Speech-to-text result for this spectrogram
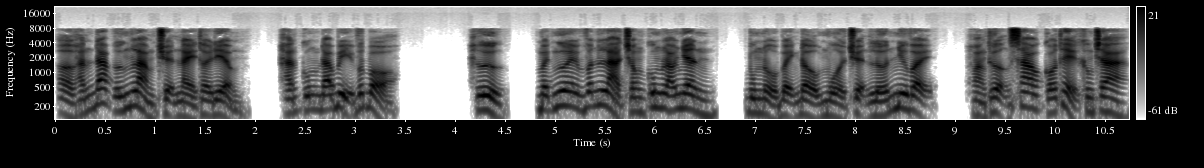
ở hắn đáp ứng làm chuyện này thời điểm, hắn cũng đã bị vứt bỏ. Hừ, mệt ngươi vẫn là trong cung lão nhân, bùng nổ bệnh đầu mùa chuyện lớn như vậy, hoàng thượng sao có thể không tra.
